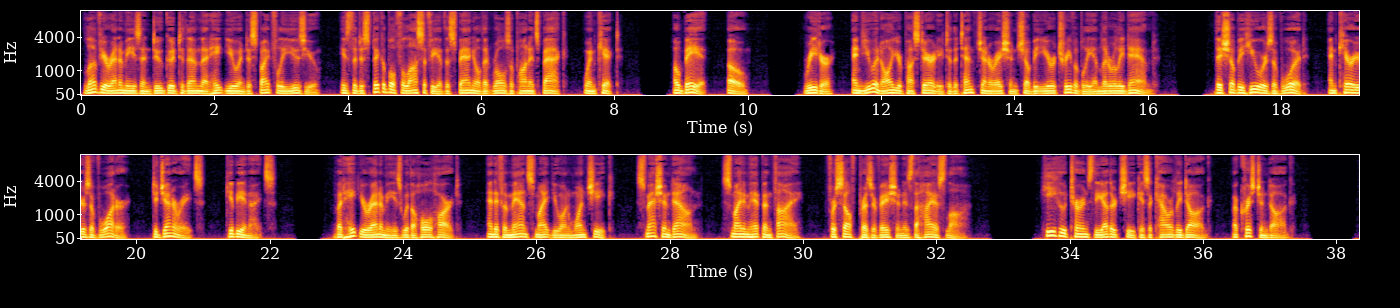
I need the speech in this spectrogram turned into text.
Love your enemies and do good to them that hate you and despitefully use you, is the despicable philosophy of the spaniel that rolls upon its back, when kicked. Obey it, oh! Reader, and you and all your posterity to the tenth generation shall be irretrievably and literally damned. They shall be hewers of wood, and carriers of water, degenerates, Gibeonites. But hate your enemies with a whole heart, and if a man smite you on one cheek, smash him down, smite him hip and thigh, for self-preservation is the highest law. He who turns the other cheek is a cowardly dog, a Christian dog.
